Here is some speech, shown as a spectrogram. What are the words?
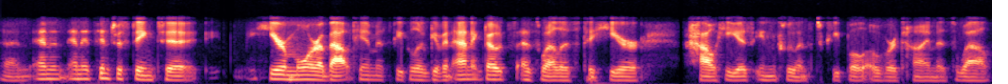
and and and it's interesting to hear more about him as people have given anecdotes, as well as to hear how he has influenced people over time as well.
